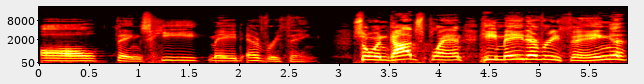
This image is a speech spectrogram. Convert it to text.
all things. He made everything. So, in God's plan, He made everything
